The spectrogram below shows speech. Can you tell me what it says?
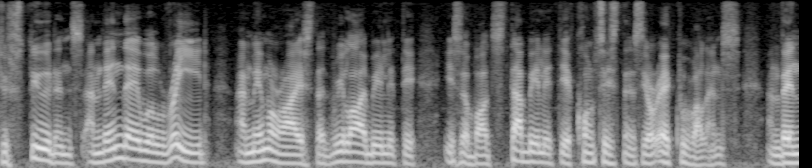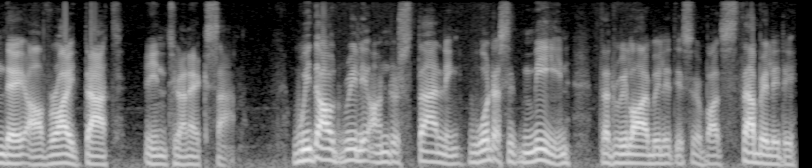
to students and then they will read and memorize that reliability is about stability, consistency or equivalence and then they uh, write that into an exam. Without really understanding what does it mean that reliability is about stability,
